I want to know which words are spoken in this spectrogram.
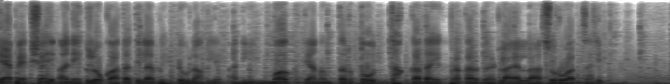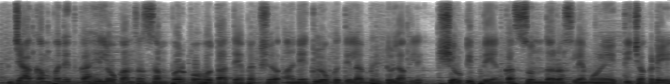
त्यापेक्षाही अनेक लोक आता तिला भेटू लागले आणि मग त्यानंतर तो धक्कादायक प्रकार घडलायला सुरुवात झाली. ज्या कंपनीत काही लोकांचा संपर्क होता त्यापेक्षा अनेक लोक तिला भेटू लागले. शेवटी प्रियंका सुंदर असल्यामुळे तिच्याकडे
